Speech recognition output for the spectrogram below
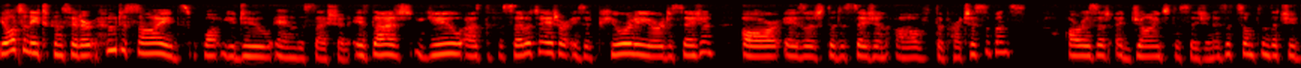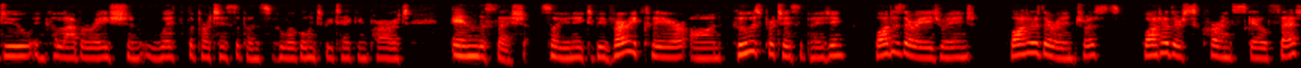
You also need to consider who decides what you do in the session. Is that you as the facilitator? Is it purely your decision? Or is it the decision of the participants? Or is it a joint decision? Is it something that you do in collaboration with the participants who are going to be taking part in the session? So you need to be very clear on who is participating, what is their age range, what are their interests, what are their current skill set,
